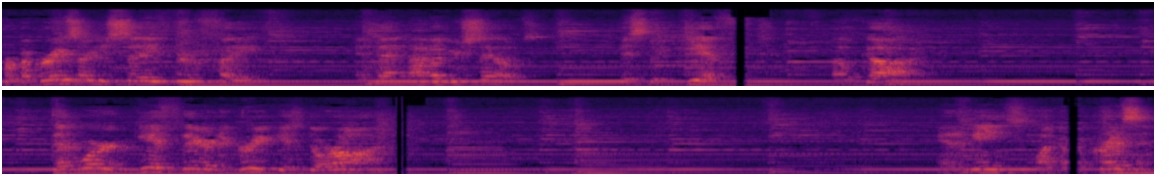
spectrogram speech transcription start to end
For by grace are you saved through faith, and that not of yourselves. God. That word gift there in the Greek is doron. And it means like a present.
